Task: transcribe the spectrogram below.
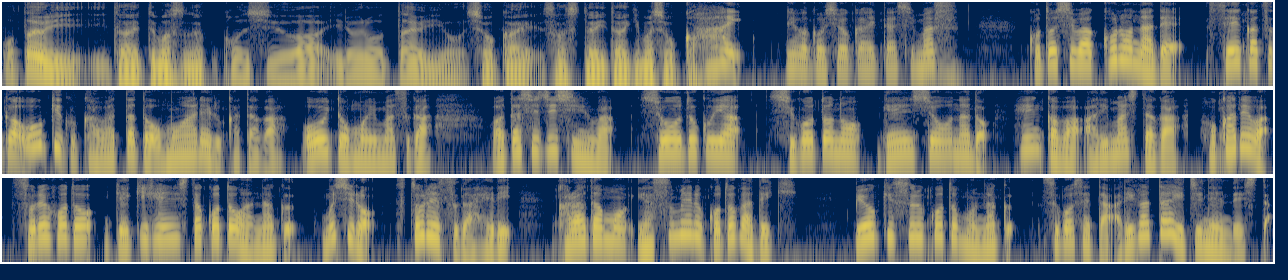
お便りいただいてますので今週はいろいろお便りを紹介させていただきましょうかはい、ではご紹介いたします。今年はコロナで生活が大きく変わったと思われる方が多いと思いますが、私自身は消毒や仕事の減少など変化はありましたが、他ではそれほど激変したことはなく、むしろストレスが減り、体も休めることができ、病気することもなく過ごせたありがたい一年でした。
